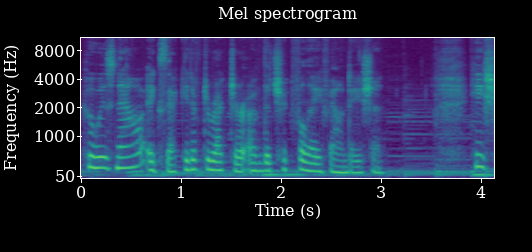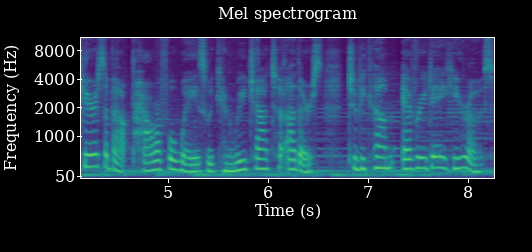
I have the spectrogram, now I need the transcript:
who is now executive director of the Chick fil A Foundation. He shares about powerful ways we can reach out to others to become everyday heroes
